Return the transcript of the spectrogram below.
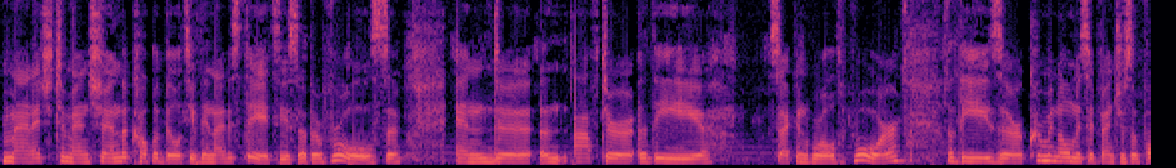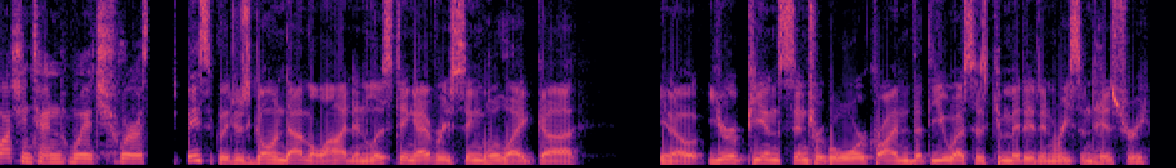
manage to mention the culpability of the United States. These are the rules. And uh, after the Second World War, these are criminal misadventures of Washington, which were basically just going down the line and listing every single like uh, you know, European centric war crime that the U.S. has committed in recent history.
